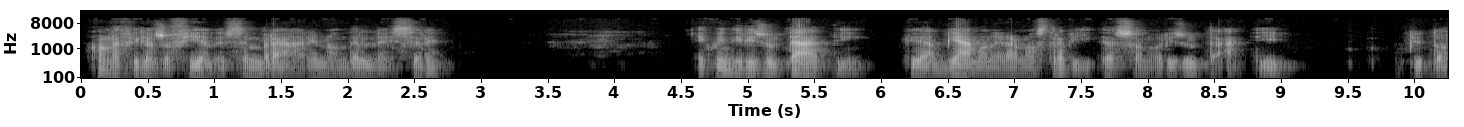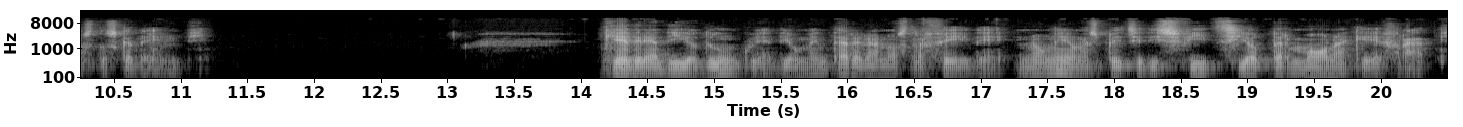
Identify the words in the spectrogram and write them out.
con la filosofia del sembrare, non dell'essere, e quindi i risultati che abbiamo nella nostra vita sono risultati piuttosto scadenti. Chiedere a Dio dunque di aumentare la nostra fede non è una specie di sfizio per monache e frati,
